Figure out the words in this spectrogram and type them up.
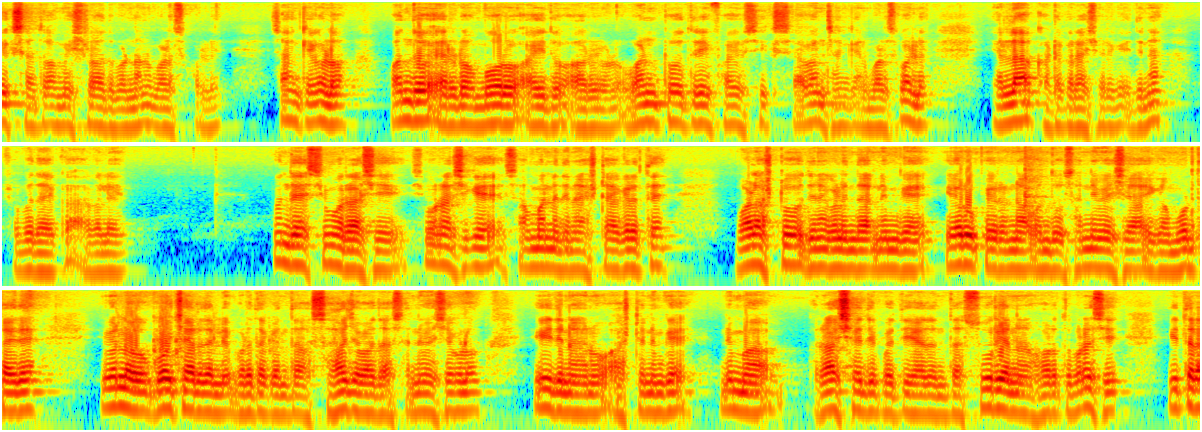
ಮಿಕ್ಸ್ ಅಥವಾ ಮಿಶ್ರವಾದ ಬಣ್ಣನ ಬಳಸ್ಕೊಳ್ಳಿ. ಸಂಖ್ಯೆಗಳು ಒಂದು, ಎರಡು, ಮೂರು, ಐದು, ಆರು, ಏಳು, one, two, three, five, six, seven ಸಂಖ್ಯೆಯನ್ನು ಬಳಸ್ಕೊಳ್ಳಿ. ಎಲ್ಲ ಕಟಕ ರಾಶಿಯವರಿಗೆ ದಿನ ಶುಭದಾಯಕ ಆಗಲಿ. ಮುಂದೆ ಸಿಂಹರಾಶಿ. ಸಿಂಹರಾಶಿಗೆ ಸಾಮಾನ್ಯ ದಿನ ಅಷ್ಟೇ ಆಗಿರುತ್ತೆ. ಭಾಳಷ್ಟು ದಿನಗಳಿಂದ ನಿಮಗೆ ಏರುಪೇರಿನ ಒಂದು ಸನ್ನಿವೇಶ ಈಗ ಮೂಡ್ತಾ ಇದೆ. ಇವೆಲ್ಲವೂ ಗೋಚಾರದಲ್ಲಿ ಬರತಕ್ಕಂಥ ಸಹಜವಾದ ಸನ್ನಿವೇಶಗಳು. ಈ ದಿನವೂ ಅಷ್ಟೇ ನಿಮಗೆ. ನಿಮ್ಮ ರಾಶಿಯಾಧಿಪತಿಯಾದಂಥ ಸೂರ್ಯನ ಹೊರತುಪಡಿಸಿ ಇತರ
